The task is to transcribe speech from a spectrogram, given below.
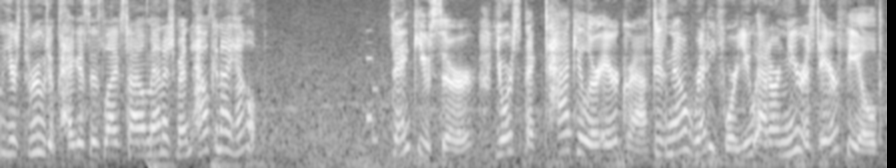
You're through to Pegasus Lifestyle Management. How can I help? Thank you, sir. Your spectacular aircraft is now ready for you at our nearest airfield.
